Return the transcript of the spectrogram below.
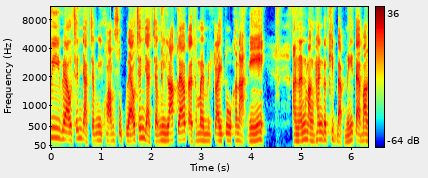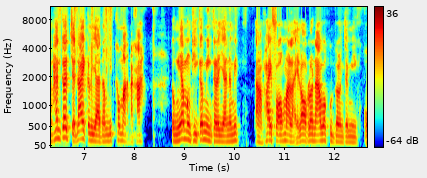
วี่แวว ฉันอยากจะมีความสุขแล้ว ฉันอยากจะมีรักแล้ว แต่ทำไมมันไกลตัวขนาดนี้ อันนั้นบางท่านก็คิดแบบนี้ แต่บางท่านก็จะได้กัลยาณมิตรเข้ามานะคะ ตรงนี้บางทีก็มีกัลยาณมิตร อ่าไพ่ฟ้องมาหลายรอบแล้วนะว่าคุณกำลังจะมีโอ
